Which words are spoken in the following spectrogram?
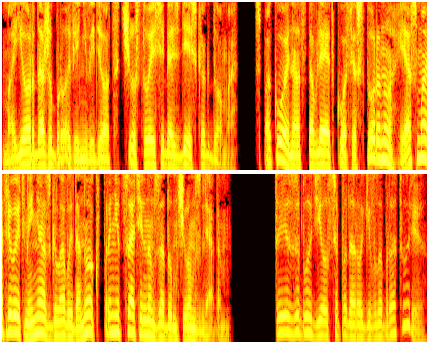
Майор даже брови не ведет, чувствуя себя здесь как дома. Спокойно отставляет кофе в сторону и осматривает меня с головы до ног проницательным задумчивым взглядом. «Ты заблудился по дороге в лабораторию?»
